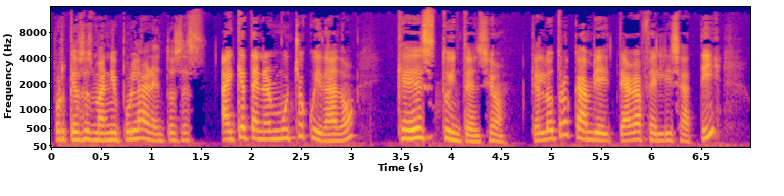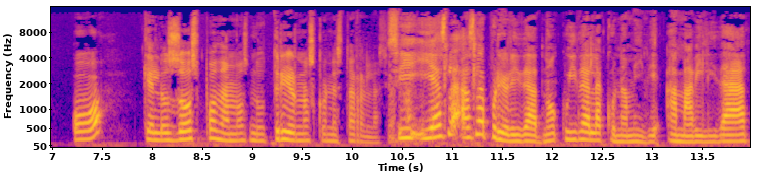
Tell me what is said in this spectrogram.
porque eso es manipular. Entonces, hay que tener mucho cuidado qué es tu intención, que el otro cambie y te haga feliz a ti o que los dos podamos nutrirnos con esta relación. Sí, y haz la, haz la prioridad, ¿no? Cuídala con amabilidad,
